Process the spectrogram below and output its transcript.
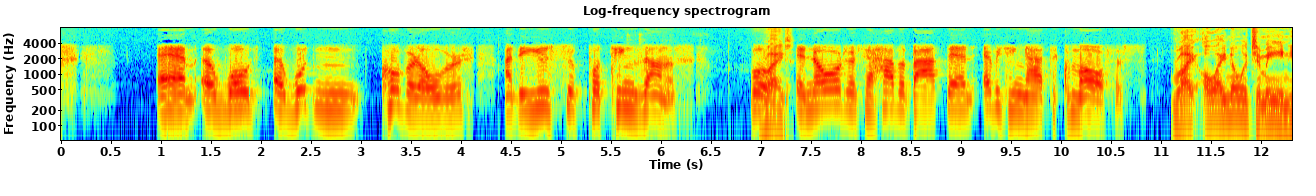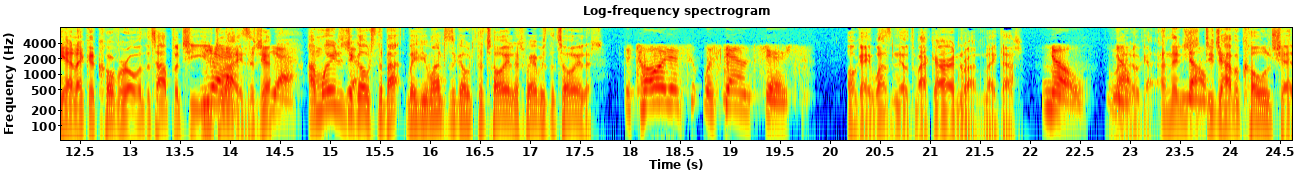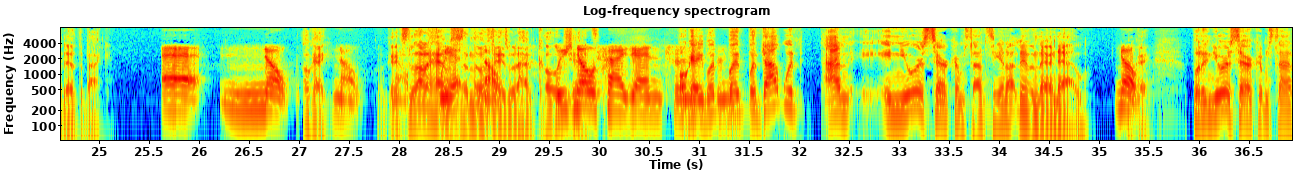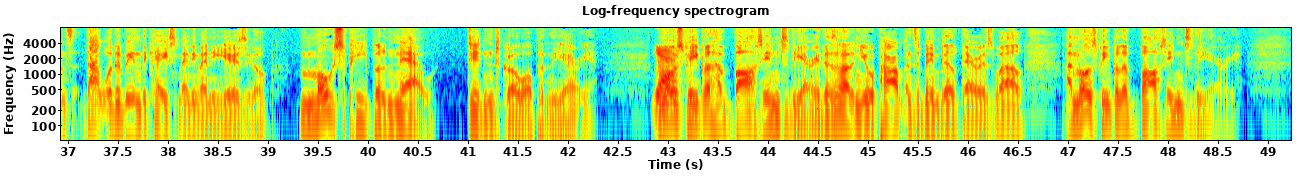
um, a, wood, a wooden cover over it and they used to put things on it. But Right. in order to have a bath, then everything had to come off it. right. Oh, I know what you mean. Yeah, like a cover over the top, but you Yeah, utilise it. Yeah. yeah, And where did you yeah. go to the bath? Well, you wanted to go to the toilet. Where was the toilet? The toilet was downstairs. Okay, it wasn't out the back garden or anything like that. No, Right, no. okay. And then no. did, did you have a cold shed out the back? Uh, no. Okay. No. Okay, no. so a lot of houses We- in those no. days would have had cold We'd no side entrance. Okay, but, but but that would and in your circumstance, you're not living there now. No. Okay. But in your circumstance, that would have been the case many, many years ago. Most people now didn't grow up in the area. Yeah. Most people have bought into the area. There's a lot of new apartments have been built there as well. And most people have bought into the area.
